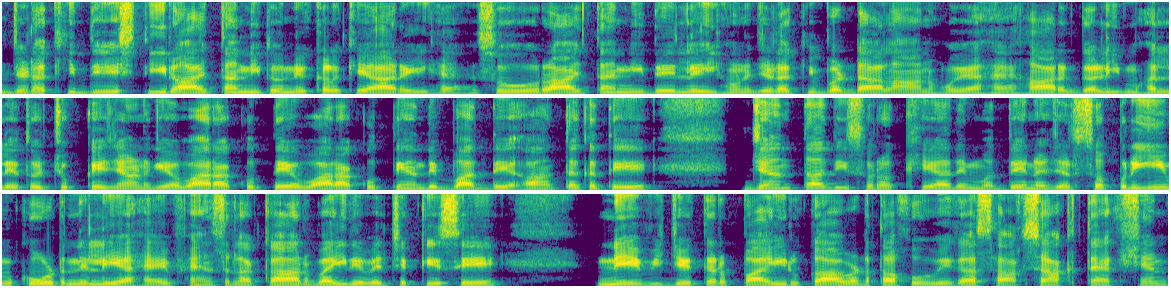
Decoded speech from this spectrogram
ਜਿਹੜਾ ਕਿ ਦੇਸ਼ ਦੀ ਰਾਜਧਾਨੀ ਤੋਂ ਨਿਕਲ ਕੇ ਆ ਰਹੀ ਹੈ, ਸੋ ਰਾਜਧਾਨੀ ਦੇ ਲਈ ਹੁਣ ਜਿਹੜਾ ਕਿ ਵੱਡਾ ਐਲਾਨ ਹੋਇਆ ਹੈ, ਹਰ ਗਲੀ ਮੁਹੱਲੇ ਤੋਂ ਚੁੱਕੇ ਜਾਣਗੇ ਅਵਾਰਾ ਕੁੱਤੇ, ਅਵਾਰਾ ਕੁੱਤਿਆਂ ਦੇ ਵਾਧੇ ਆਤਕ ਤੇ ਜਨਤਾ ਦੀ ਸੁਰੱਖਿਆ ਦੇ ਮੱਦੇਨਜ਼ਰ ਸੁਪਰੀਮ ਕੋਰਟ ਨੇ ਲਿਆ ਹੈ ਇਹ ਫੈਸਲਾ। ਕਾਰਵਾਈ ਦੇ ਵਿੱਚ ਕਿਸੇ ਨੇ ਵੀ ਜੇਕਰ ਪਾਈ ਰੁਕਾਵਟ ਤਾਂ ਹੋਵੇਗਾ ਸਖਤ ਐਕਸ਼ਨ।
